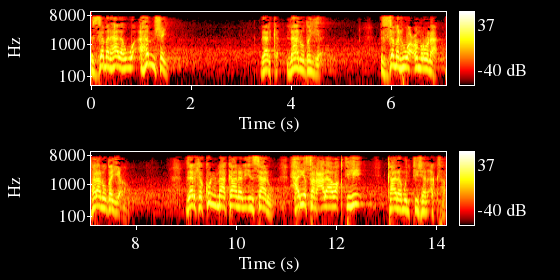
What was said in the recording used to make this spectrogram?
الزمن هذا هو أهم شيء. لذلك لا نضيع. الزمن هو عمرنا فلا نضيعه. لذلك كل ما كان الإنسان حريصا على وقته كان منتجا أكثر.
